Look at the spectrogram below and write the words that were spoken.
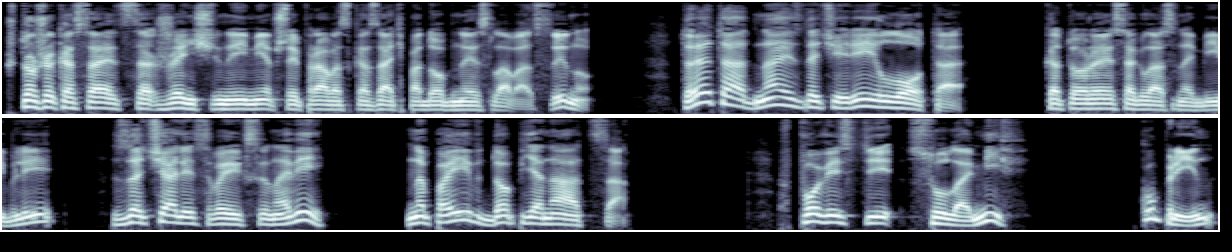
Что же касается женщины, имевшей право сказать подобные слова сыну, то это одна из дочерей Лота, которые, согласно Библии, зачали своих сыновей, напоив до пьяна отца. В повести «Суламифь» Куприн,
